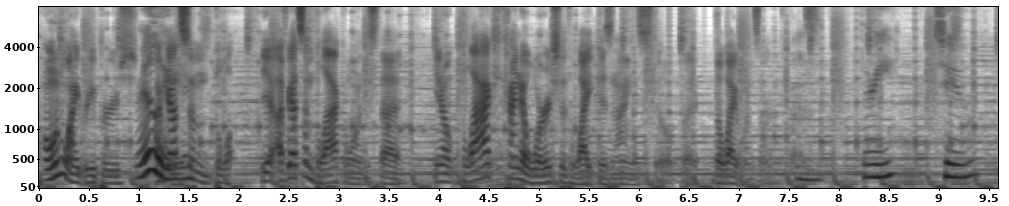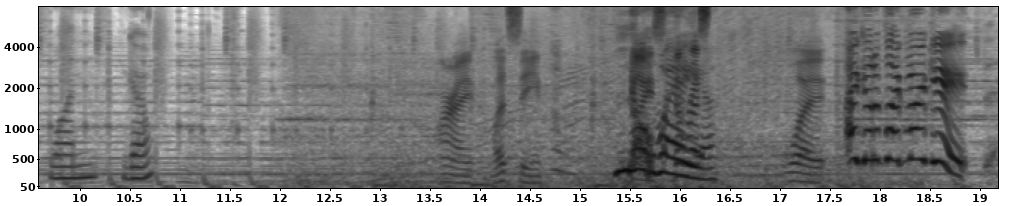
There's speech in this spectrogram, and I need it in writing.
cool. own white reapers. Really? I've got some. Yeah, I've got some black ones that you know. Black kind of works with white designs still, but the white ones aren't the best. Hmm. Three, two, one, go. All right, let's see. No Guys, the way! rest- What? I got a black market!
